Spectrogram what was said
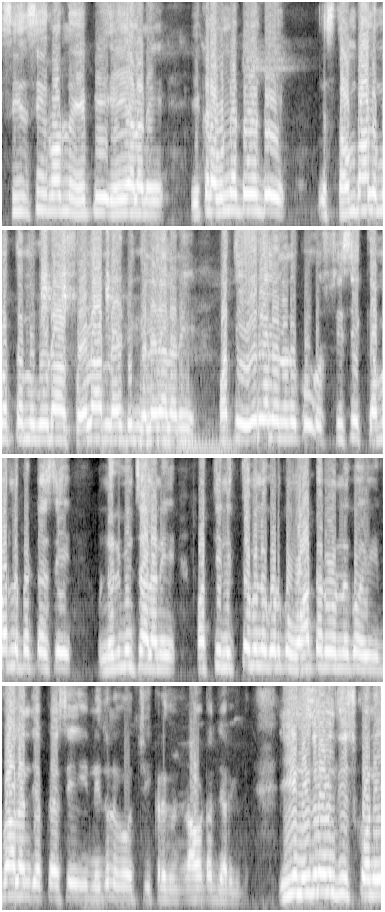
సిసి రోడ్లు ఏపీ వేయాలని ఇక్కడ ఉన్నటువంటి స్తంభాలు మొత్తం కూడా సోలార్ లైటింగ్ వెలగాలని ప్రతి ఏరియాలో సీసీ కెమెరాలు పెట్టేసి నిర్మించాలని ప్రతి నిత్యమైన కొడుకు వాటర్ ఇవ్వాలని చెప్పేసి ఈ నిధులు వచ్చి ఇక్కడ రావడం జరిగింది. ఈ నిధులను తీసుకొని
